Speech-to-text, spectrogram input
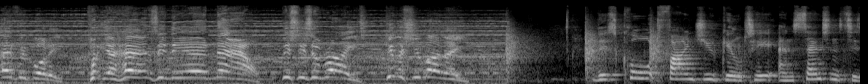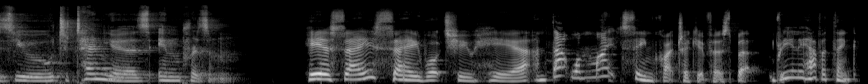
Everybody, put your hands in the air now! This is a raid! Give us your money! This court finds you guilty and sentences you to 10 years in prison. Hearsay, say what you hear, and that one might seem quite tricky at first, but really have a think.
